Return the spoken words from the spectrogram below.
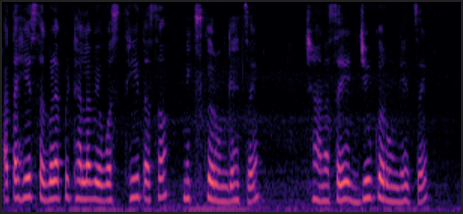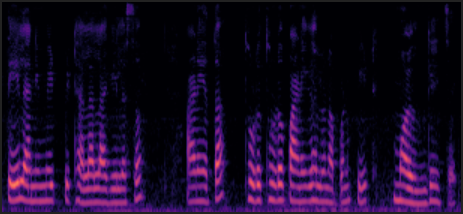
आता हे सगळ्या पिठाला व्यवस्थित असं मिक्स करून घ्यायचं आहे छान असं एकजीव करून घ्यायचं आहे तेल आणि मीठ पिठाला लागेल असं. आणि आता थोडं थोडं पाणी घालून आपण पीठ मळून घ्यायचं आहे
